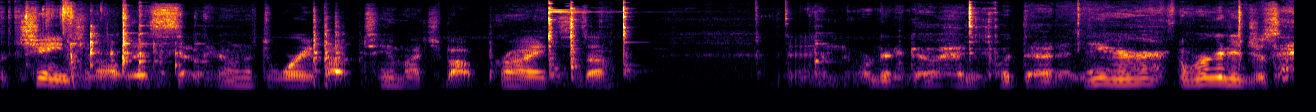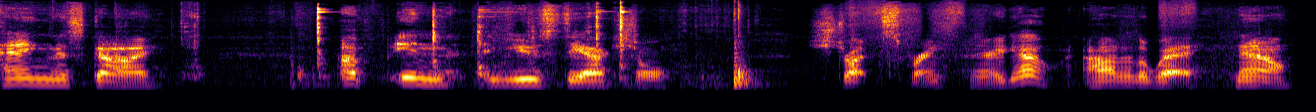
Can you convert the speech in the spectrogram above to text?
We're changing all this so we don't have to worry about too much about prying stuff. And we're going to go ahead and put that in there. And we're going to just hang this guy up in and use the actual strut spring. There you go, out of the way. Now,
